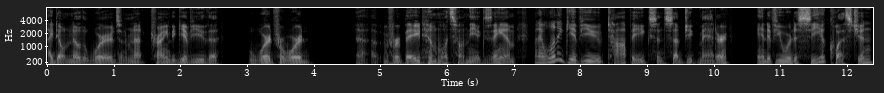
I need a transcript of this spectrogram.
I don't know the words and I'm not trying to give you the word for word uh, verbatim what's on the exam, but I want to give you topics and subject matter. And if you were to see a question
